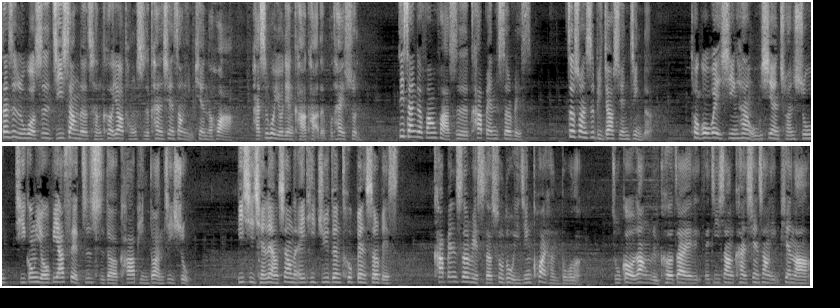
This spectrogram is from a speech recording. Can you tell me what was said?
但是如果是机上的乘客要同时看线上影片的话，还是会有点卡卡的，不太顺。第三个方法是 Car Band Service，这算是比较先进的，透过卫星和无线传输，提供由 VRC 支持的 Ka 频段技术。比起前两项的 ATG 跟 Ku Band Service，Ka Band Service 的速度已经快很多了，足够让旅客在飞机上看线上影片啦。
